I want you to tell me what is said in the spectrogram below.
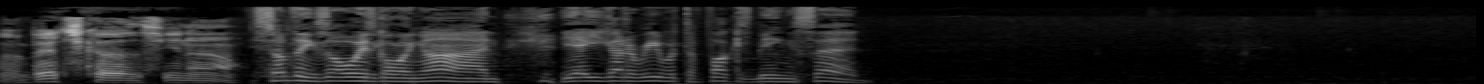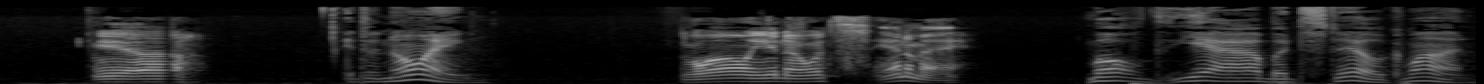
A bitch, because, you know. something's always going on. Yeah, you got to read what the fuck is being said. Yeah. It's annoying. Well, you know, it's anime. Well, yeah, but still, come on.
